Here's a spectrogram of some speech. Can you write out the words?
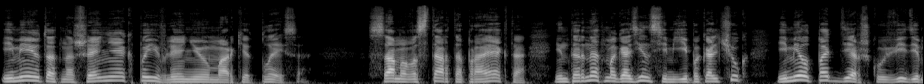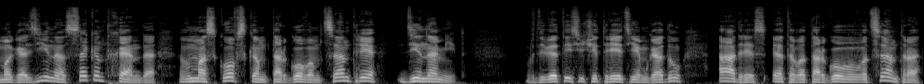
имеют отношение к появлению маркетплейса. С самого старта проекта интернет-магазин семьи Бакальчук имел поддержку в виде магазина секонд-хенда в московском торговом центре «Динамит». В 2003 году адрес этого торгового центра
